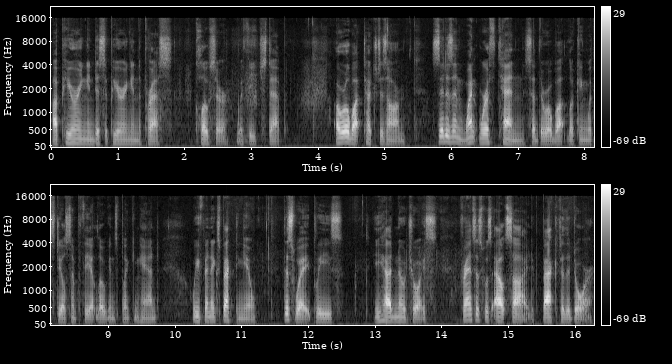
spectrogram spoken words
appearing and disappearing in the press, closer with each step. A robot touched his arm. Citizen Wentworth 10, said the robot, looking with steel sympathy at Logan's blinking hand. We've been expecting you. This way, please. He had no choice. Francis was outside, back to the door,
